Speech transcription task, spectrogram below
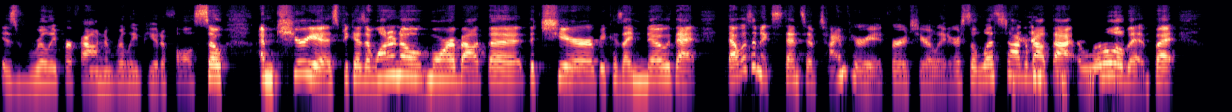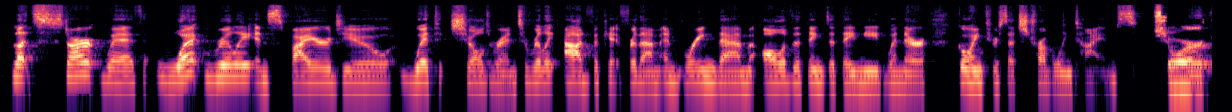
is really profound and really beautiful. So I'm curious because I want to know more about the the cheer because I know that that was an extensive time period for a cheerleader. So let's talk about that a little, little bit. But let's start with what really inspired you with children to really advocate for them and bring them all of the things that they need when they're going through such troubling times. Sure.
